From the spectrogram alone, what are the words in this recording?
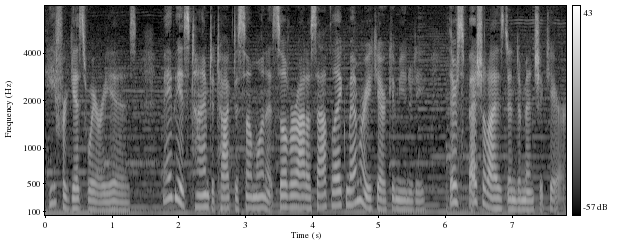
he forgets where he is. Maybe it's time to talk to someone at Silverado South Lake Memory Care Community. They're specialized in dementia care.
